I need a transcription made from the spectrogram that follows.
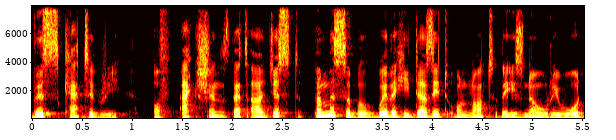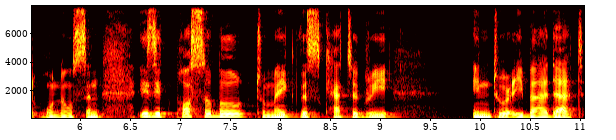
this category of actions that are just permissible, whether he does it or not, there is no reward or no sin. Is it possible to make this category into ibadat,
